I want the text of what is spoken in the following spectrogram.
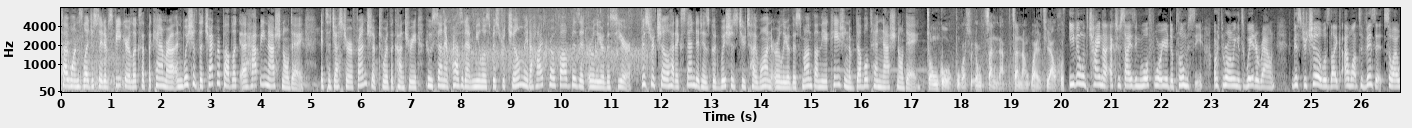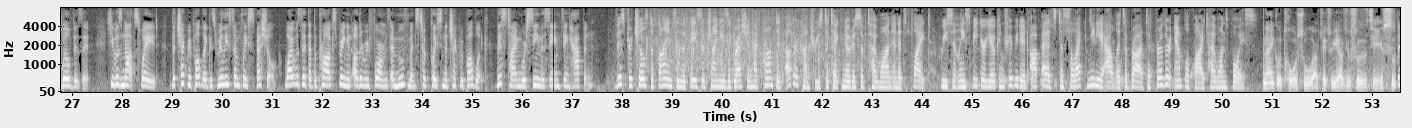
Taiwan's legislative speaker looks at the camera and wishes the Czech Republic a happy National Day. It's a gesture of friendship toward the country, whose Senate President Milos Vystrčil made a high-profile visit earlier this year. Vystrčil had extended his good wishes to Taiwan earlier this month on the occasion of Double Ten National Day. Even with China exercising wolf warrior diplomacy or throwing its weight around, Vystrčil was like, I want to visit, so I will visit. He was not swayed. The Czech Republic is really someplace special. Why was it that the Prague Spring and other reforms and movements took place in the Czech Republic? This time we're seeing the same thing happen. Vystrčil's defiance in the face of Chinese aggression had prompted other countries to take notice of Taiwan and its plight. Recently, Speaker Yo contributed op eds to select media outlets abroad to further amplify Taiwan's voice. The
